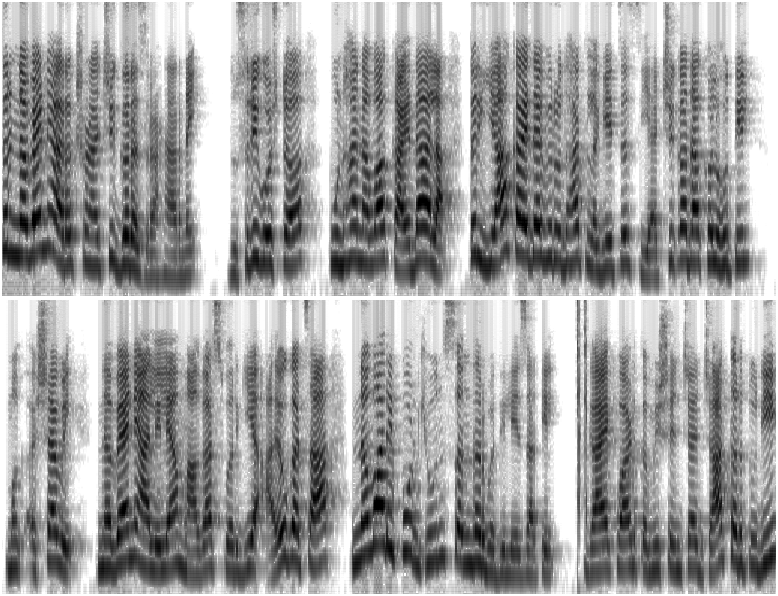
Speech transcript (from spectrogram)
तर नव्याने आरक्षणाची गरज राहणार नाही. दुसरी गोष्ट पुन्हा नवा कायदा आला तर या कायद्याविरोधात लगेचच याचिका दाखल होतील. मग अशावेळी नव्याने आलेल्या मागासवर्गीय आयोगाचा नवा रिपोर्ट घेऊन संदर्भ दिले जातील. गायकवाड कमिशनच्या ज्या तरतुदी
